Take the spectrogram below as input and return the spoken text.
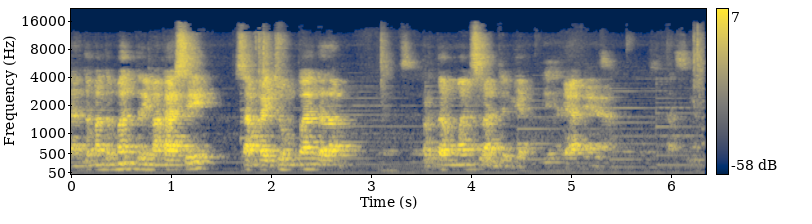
dan teman-teman terima kasih. Sampai jumpa dalam pertemuan selanjutnya. Ya. Ya. Terima kasih.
